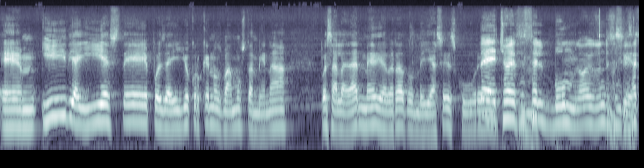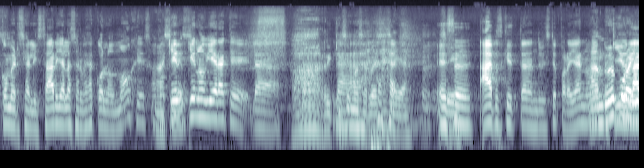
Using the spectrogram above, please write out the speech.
Em, y de ahí, este, pues de ahí yo creo que nos vamos también a, pues a la Edad Media, ¿verdad? Donde ya se descubre. De hecho, ese es Mm. el boom, ¿no? Es donde se empieza es. a comercializar ya la cerveza con los monjes. O sea, ¿quién, quién no viera que la... Ah, riquísimas La- cervezas allá. Sí. Ah, pues que te anduviste por allá, ¿no? Anduve por allá,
